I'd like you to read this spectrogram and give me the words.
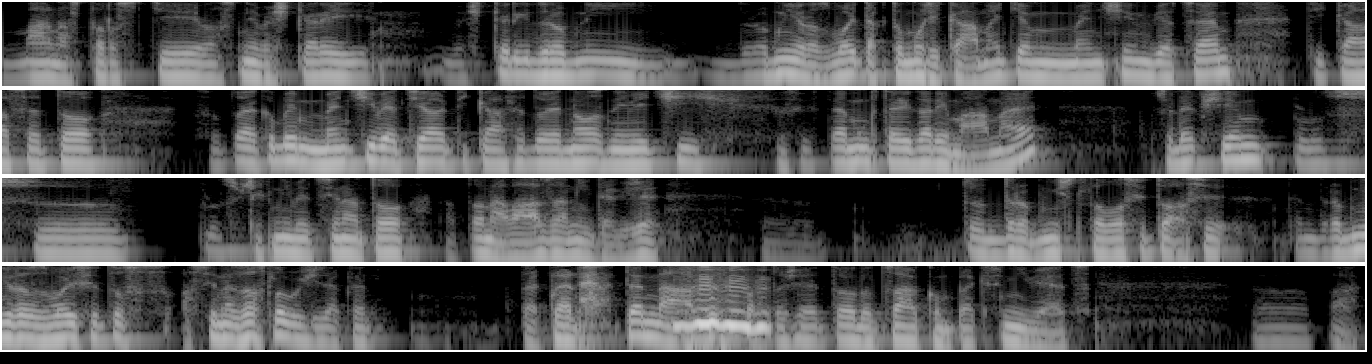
má na starosti vlastně veškerý, veškerý drobný drobný rozvoj, tak tomu říkáme těm menším věcem. Týká se to, jsou to jakoby menší věci, ale týká se to jednoho z největších systémů, který tady máme, především plus, plus všechny věci na to, na to navázané. Takže eh, to drobný slovo si to asi, ten drobný rozvoj si to asi nezaslouží takhle, takhle ten název, protože je to docela komplexní věc. Eh, pak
